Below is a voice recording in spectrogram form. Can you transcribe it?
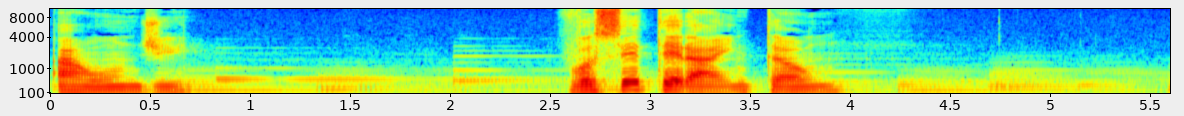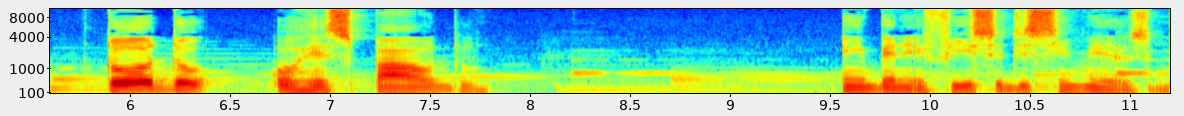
aonde você terá então todo o respaldo em benefício de si mesmo.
